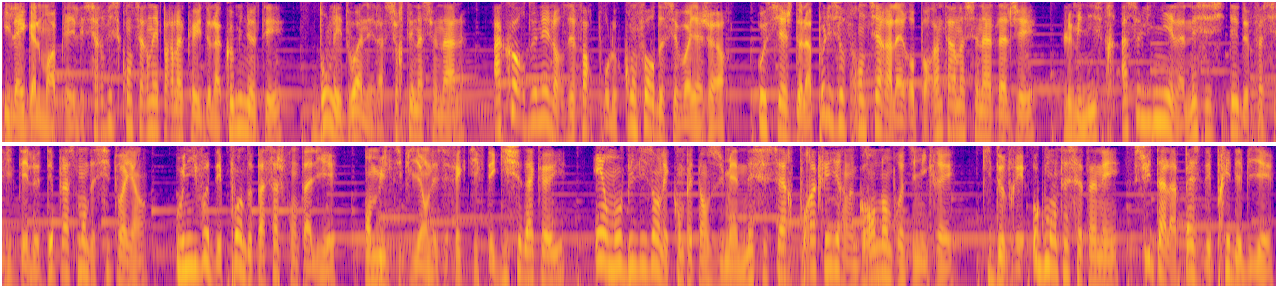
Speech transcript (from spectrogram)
Il a également appelé les services concernés par l'accueil de la communauté, dont les douanes et la sûreté nationale, à coordonner leurs efforts pour le confort de ces voyageurs. Au siège de la police aux frontières à l'aéroport international d'Alger, le ministre a souligné la nécessité de faciliter le déplacement des citoyens au niveau des points de passage frontaliers, en multipliant les effectifs des guichets d'accueil et en mobilisant les compétences humaines nécessaires pour accueillir un grand nombre d'immigrés, qui devraient augmenter cette année suite à la baisse des prix des billets.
